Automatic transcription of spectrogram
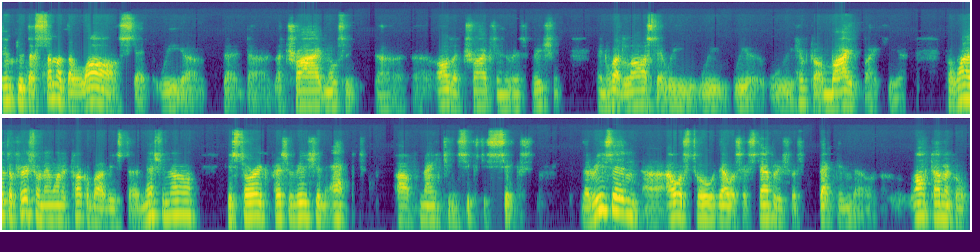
into the some of the laws that we uh, the, the, the tribe mostly uh, uh, all the tribes in the reservation and what laws that we we we we have to abide by here. But one of the first one I want to talk about is the National Historic Preservation Act of 1966. The reason uh, I was told that was established was back in the long time ago.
